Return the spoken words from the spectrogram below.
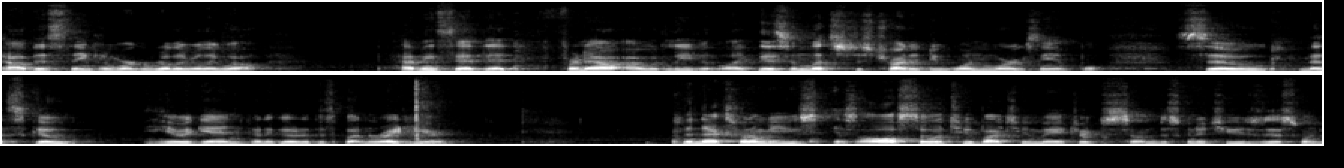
how this thing can work really, really well. Having said that, for now, I would leave it like this, and let's just try to do one more example. So let's go here again. I'm going to go to this button right here. The next one I'm going to use is also a 2 by 2 matrix, so I'm just going to choose this one.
